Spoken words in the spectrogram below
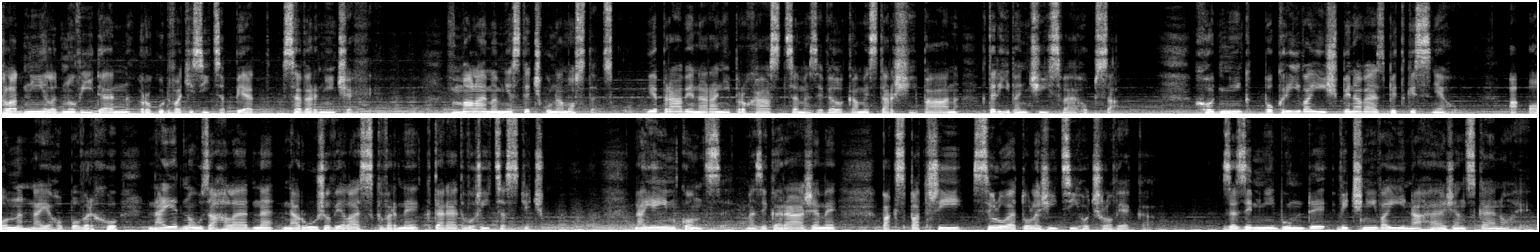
Chladný lednový den roku 2005, severní Čechy. V malém městečku na Mostecku je právě na raní procházce mezi vilkami starší pán, který venčí svého psa. Chodník pokrývají špinavé zbytky sněhu a on na jeho povrchu najednou zahlédne na růžovělé skvrny, které tvoří cestičku. Na jejím konci, mezi garážemi, pak spatří siluetu ležícího člověka. Ze zimní bundy vyčnívají nahé ženské nohy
